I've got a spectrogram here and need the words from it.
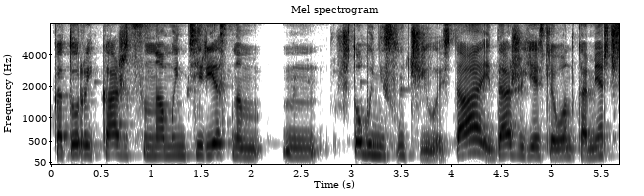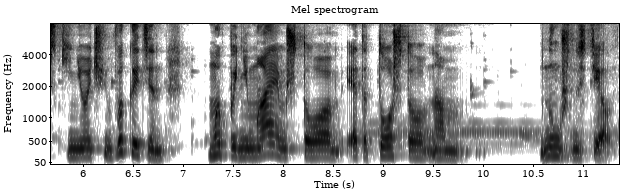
который кажется нам интересным, что бы ни случилось, да, и даже если он коммерчески не очень выгоден, мы понимаем, что это то, что нам нужно сделать.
